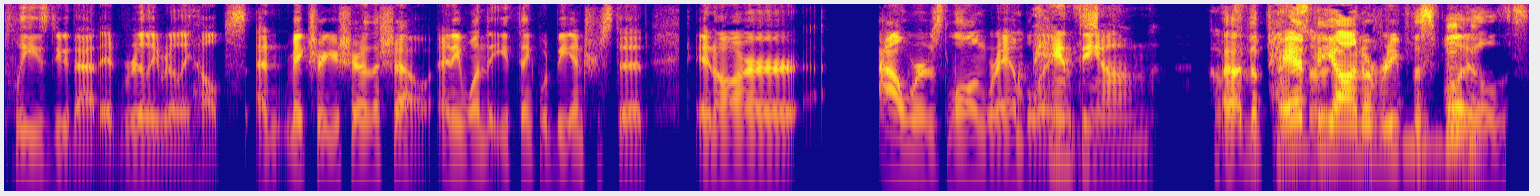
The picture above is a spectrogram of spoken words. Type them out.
please do that. It really, really helps. And make sure you share the show. Anyone that you think would be interested in our hours long rambling Pantheon. of uh, the pantheon of reap the spoils.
